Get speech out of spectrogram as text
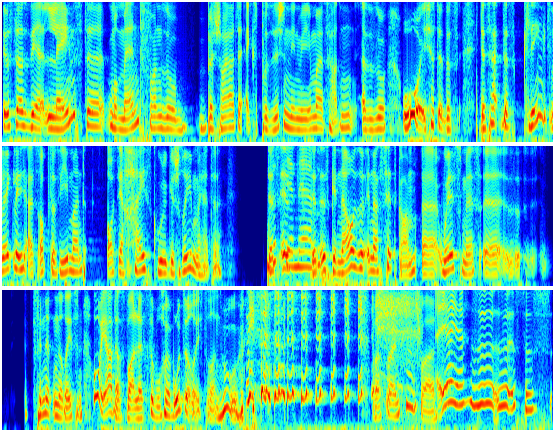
ist das der lameste Moment von so bescheuerte Exposition, den wir jemals hatten? Also so, oh, ich hatte das, das das klingt wirklich, als ob das jemand aus der Highschool geschrieben hätte. Das Bisschen, ist, ja. das ist genauso in der Sitcom. Äh, Will Smith äh, findet ein Rätsel. Oh ja, das war letzte Woche im Unterricht dran. Huh. Was für ein Zufall. Ja, ja, so, so ist es.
